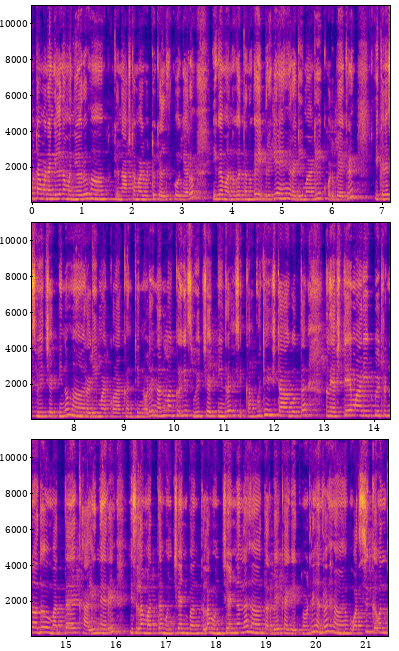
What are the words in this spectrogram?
ಊಟ ಮಾಡಂಗಿಲ್ಲ, ನಮ್ಮ ಮನೆಯವರು ನಾಷ್ಟ ಮಾಡಿಬಿಟ್ಟು ಕೆಲ್ಸಕ್ಕೆ ಹೋಗ್ಯಾರು. ಈಗ ಮನುಗ ತನಗ ಇಬ್ಬರಿಗೆ ರೆಡಿ ಮಾಡಿ ಕೊಡ್ಬೇಕ್ರಿ. ಈ ಕಡೆ ಸ್ವೀಟ್ ಚಟ್ನಿನೂ ರೆಡಿ ಮಾಡ್ಕೊಳಕ್ಕಂತೀನಿ ನೋಡಿರಿ. ನನ್ನ ಮಕ್ಕಳಿಗೆ ಸ್ವೀಟ್ ಚಟ್ನಿ ಅಂದರೆ ಸಿಕ್ಕಾಪಟ್ಟೆ ಇಷ್ಟ ಆಗುತ್ತೆ. ನಾನು ಎಷ್ಟೇ ಮಾಡಿ ಇಟ್ಬಿಟ್ರೂ ಅದು ಮತ್ತೆ ಖಾಲಿನೇ ರೀ. ಈ ಸಲ ಮತ್ತೆ ಹುಣಸೆ ಹಣ್ಣು ಬಂತಲ್ಲ ಹುಣಸೆ ಹಣ್ಣನ್ನು ತರಬೇಕಾಗೈತೆ ನೋಡಿರಿ. ಅಂದರೆ ವರ್ಷಕ್ಕೆ ಒಂದು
